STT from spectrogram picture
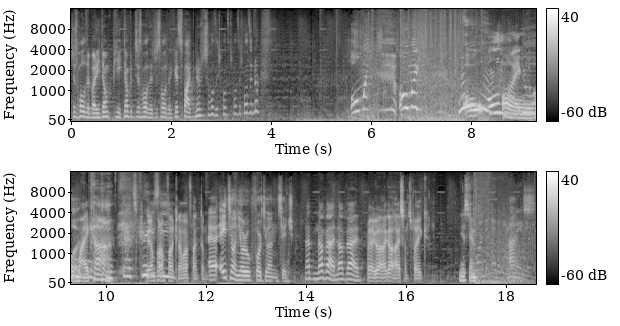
Just hold it, buddy. Don't peek. Don't just hold it. Just hold it. Good spot. No, just hold it. Hold it. Hold it. Hold it. No. Oh my. Oh my. Oh my Oh god. my god. That's crazy. Wait, I'm, I'm flanking him. I'm flanking him. Uh, 80 on Yoru, 40 on Sage. Not not bad. Not bad. Wait, I got I got ice on Spike. Yes, him. One enemy Nice.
